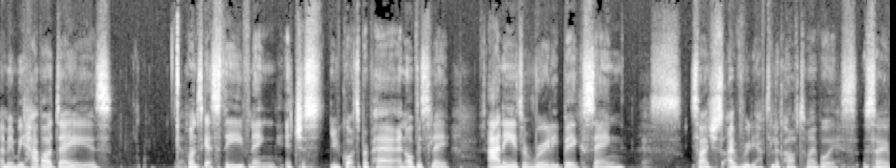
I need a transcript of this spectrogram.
I mean, we have our days. Yeah. Once it gets to the evening, it's just you've got to prepare. And obviously, Annie is a really big sing, Yes. so I just I really have to look after my voice. So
